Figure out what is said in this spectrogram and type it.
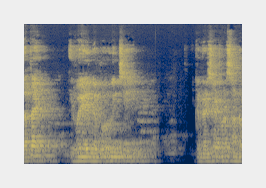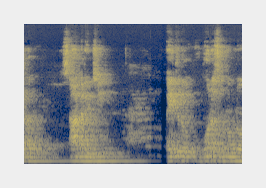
గత ఇరవై ఐదు నెలల రోజుల నుంచి ఇక్కడ నడిచేటువంటి సంటలకు సహకరించి రైతులు బోనస్ రూపంలో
